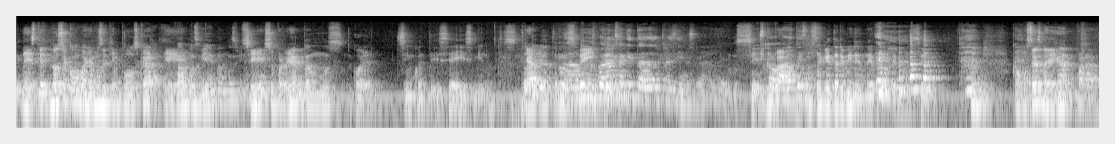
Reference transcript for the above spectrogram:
ok. Este, no sé cómo vayamos de tiempo, Oscar. eh, Vamos bien, vamos bien. Sí, súper bien. Vamos 40, 56 minutos. Ya. Todavía otros No, 20. Nos podemos aquí cada tres días. ¿verdad? Sí, va, hasta que terminen, no hay problema. Sí. Como ustedes me digan, para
